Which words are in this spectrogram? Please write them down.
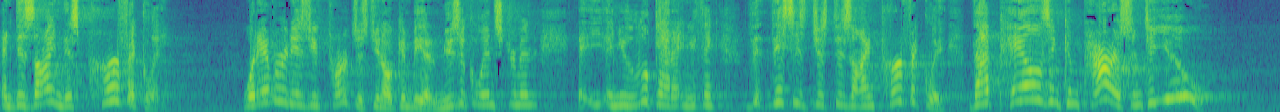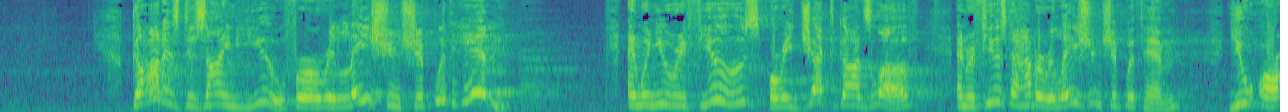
and designed this perfectly. Whatever it is you've purchased you know it can be a musical instrument eh, and you look at it and you think this is just designed perfectly. That pales in comparison to you god has designed you for a relationship with him and when you refuse or reject God's love and refuse to have a relationship with Him, you are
